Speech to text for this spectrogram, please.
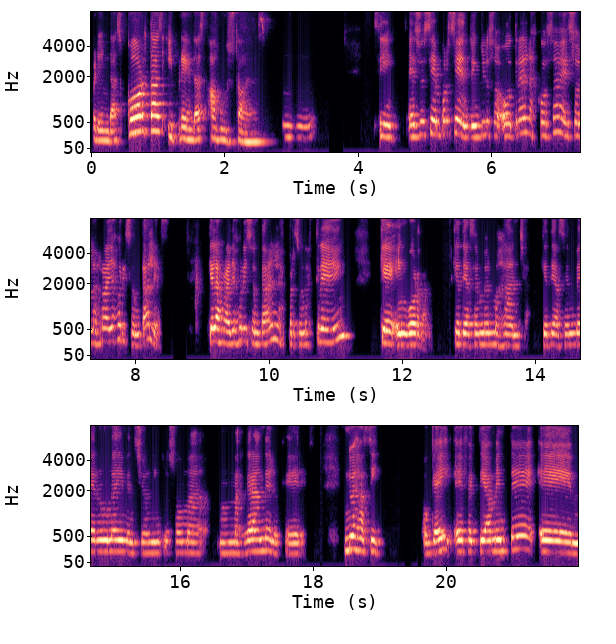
prendas cortas y prendas ajustadas. Sí, eso es 100%. Incluso otra de las cosas son las rayas horizontales, que las rayas horizontales las personas creen que engordan, que te hacen ver más ancha, que te hacen ver una dimensión incluso más, más grande de lo que eres. No es así, ¿ok? Efectivamente, em,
